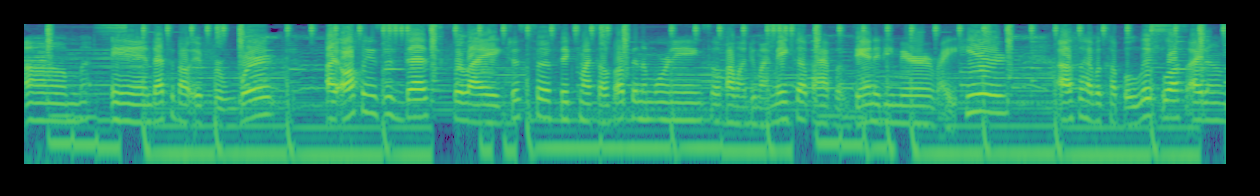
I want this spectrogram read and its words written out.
Um, and that's about it for work. I also use this desk for like just to fix myself up in the morning. So if I want to do my makeup, I have a vanity mirror right here. I also have a couple lip gloss items,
